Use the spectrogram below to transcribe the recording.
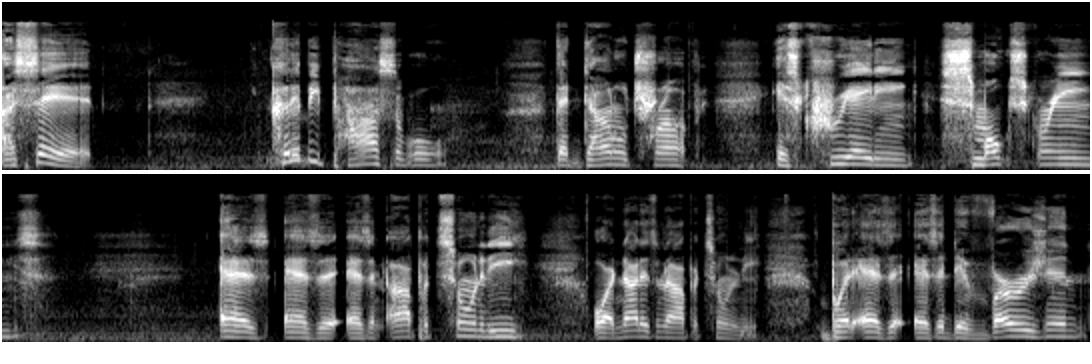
I said, could it be possible that Donald Trump is creating smoke screens as as a as an opportunity or not as an opportunity, but as a as a diversion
